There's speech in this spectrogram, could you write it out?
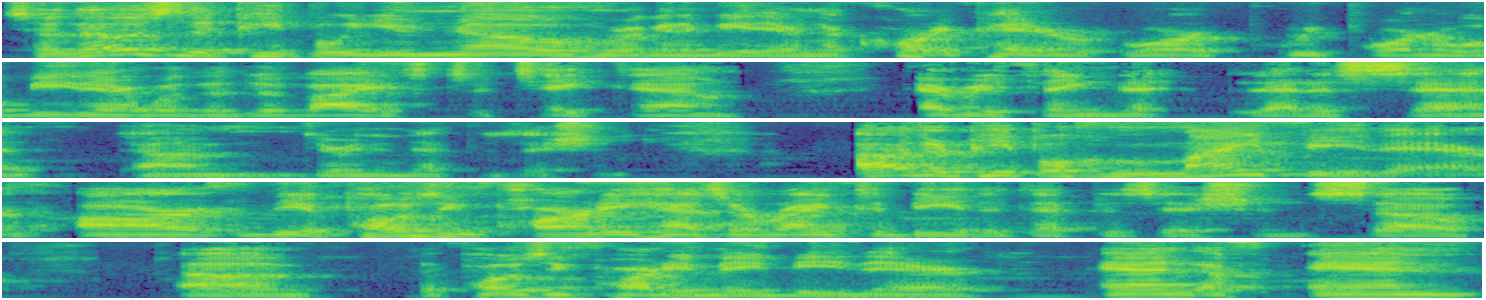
So those are the people you know who are going to be there, and the court reporter reporter will be there with a device to take down everything that that is said um, during the deposition. Other people who might be there are the opposing party has a right to be at the deposition. So um, the opposing party may be there. And, and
